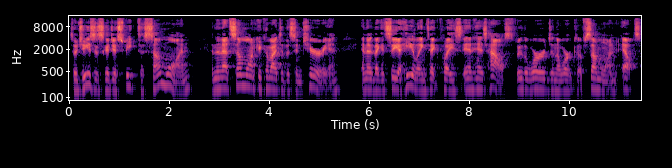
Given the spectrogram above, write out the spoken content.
So Jesus could just speak to someone, and then that someone could come out to the centurion, and then they could see a healing take place in his house through the words and the works of someone else.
